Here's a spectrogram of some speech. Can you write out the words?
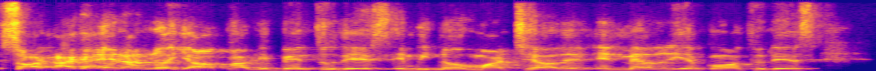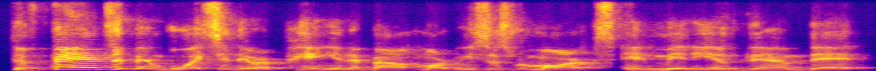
So I, I and I know y'all probably been through this, and we know Martell and, and Melody have gone through this. The fans have been voicing their opinion about Maurice's remarks, and many of them that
